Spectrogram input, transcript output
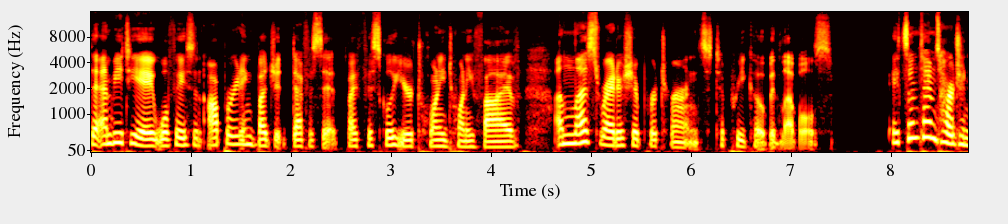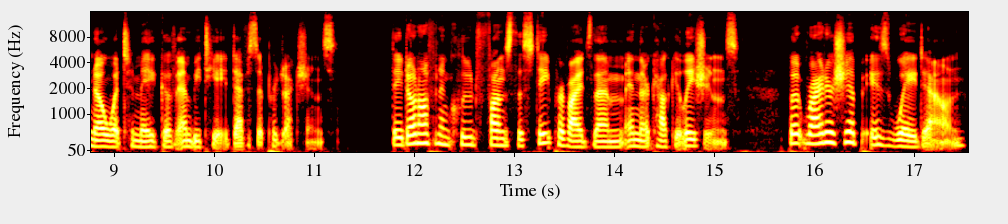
the MBTA will face an operating budget deficit by fiscal year 2025 unless ridership returns to pre COVID levels. It's sometimes hard to know what to make of MBTA deficit projections. They don't often include funds the state provides them in their calculations, but ridership is way down.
